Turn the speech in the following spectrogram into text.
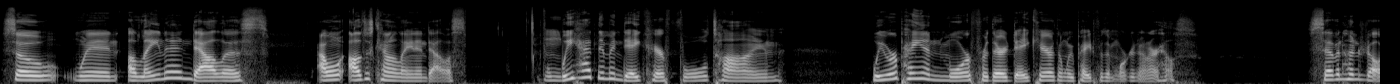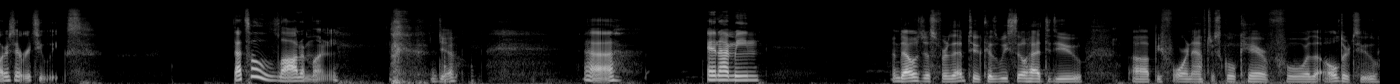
So when Elena and Dallas, I won't. I'll just count Elena and Dallas. When we had them in daycare full time, we were paying more for their daycare than we paid for the mortgage on our house. Seven hundred dollars every two weeks. That's a lot of money. Yeah. Uh, and I mean, And that was just for them too, because we still had to do uh, before and after school care for the older two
